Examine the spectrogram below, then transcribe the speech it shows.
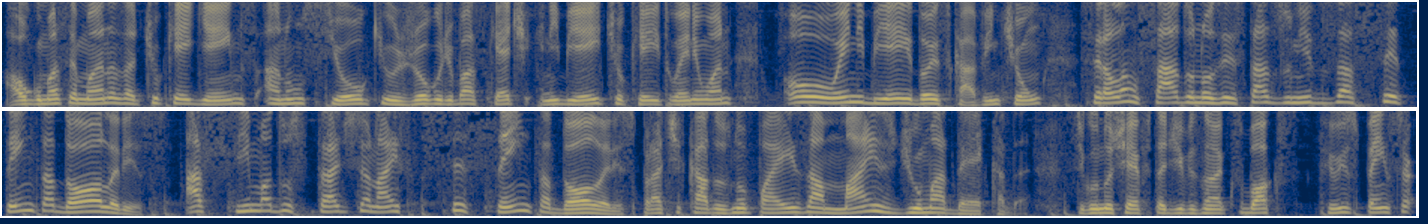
Há algumas semanas, a 2K Games anunciou que o jogo de basquete NBA 2K21 ou NBA 2K21 será lançado nos Estados Unidos a 70 dólares, acima dos tradicionais 60 dólares praticados no país há mais de uma década. Segundo o chefe da divisão Xbox, Phil Spencer,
